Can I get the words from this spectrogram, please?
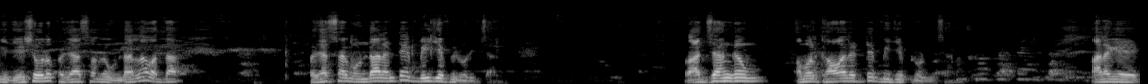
ఈ దేశంలో ప్రజాస్వామ్యం ఉండాలన్నా వద్దా? ప్రజాస్వామ్యం ఉండాలంటే బీజేపీని ఓడించాలి. రాజ్యాంగం అమలు కావాలంటే బీజేపీని ఓడించాలి. అలాగే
